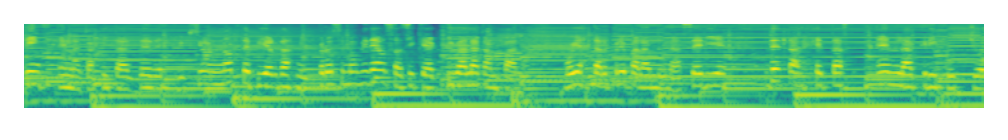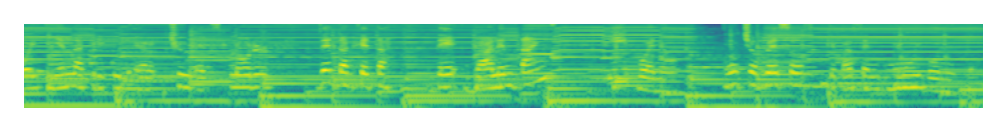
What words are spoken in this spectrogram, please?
links en la cajita de descripción, no te pierdas mis próximos videos, así que activa la campana. Voy a estar preparando una serie de tarjetas en la Cricut Joy y en la Cricut Air 2 Explorer de tarjetas de Valentine y bueno, muchos besos, que pasen muy bonito.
